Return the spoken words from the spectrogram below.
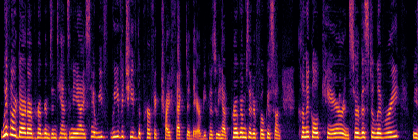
with our DARDAR programs in Tanzania, I say we've, we've achieved the perfect trifecta there because we have programs that are focused on clinical care and service delivery. We,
